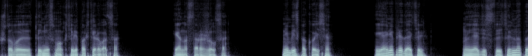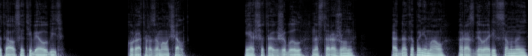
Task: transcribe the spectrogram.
чтобы ты не смог телепортироваться. Я насторожился. Не беспокойся. Я не предатель, но я действительно пытался тебя убить. Куратор замолчал. Я все так же был насторожен, однако понимал, раз говорит со мной,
